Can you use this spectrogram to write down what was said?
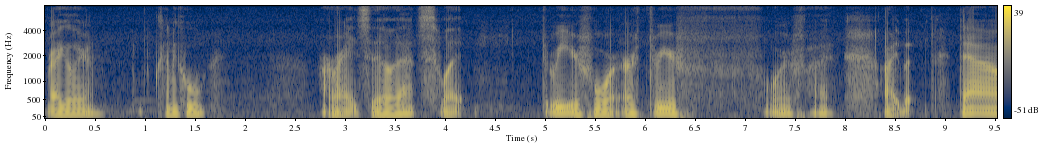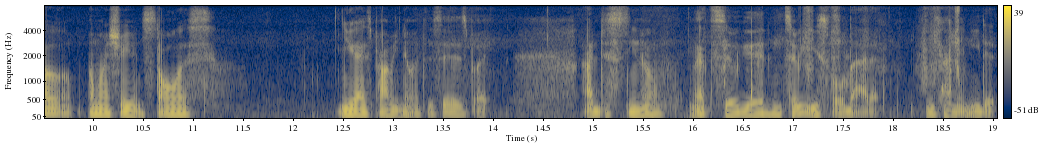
regular, kind of cool. Alright, so that's what, three or four, or three or four, five. Alright, but now I'm going to show you Installous. You guys probably know what this is, but I just, you know, that's so good and so useful that it, you kind of need it.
